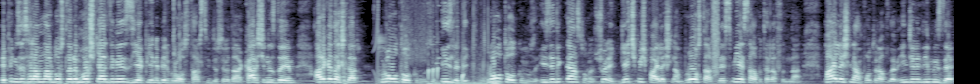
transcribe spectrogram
Hepinize selamlar dostlarım, hoş geldiniz. Yepyeni bir Brawl Stars videosuyla daha karşınızdayım. Arkadaşlar, Brawl Talk'umuzu izledik. Brawl Talk'umuzu izledikten sonra şöyle geçmiş paylaşılan Brawl Stars resmi hesabı tarafından paylaşılan fotoğrafları incelediğimizde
